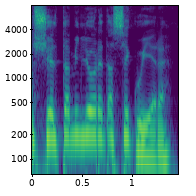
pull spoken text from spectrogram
scelta migliore da seguire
